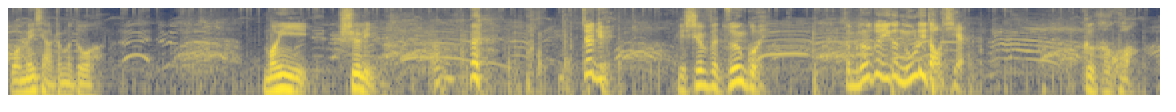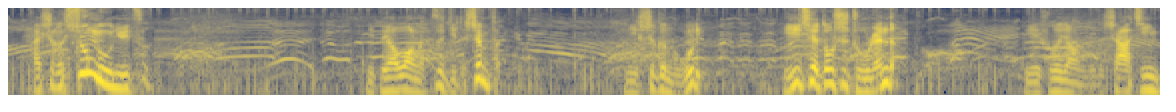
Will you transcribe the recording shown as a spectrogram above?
我没想这么多，蒙毅失礼了。将军，你身份尊贵，怎么能对一个奴隶道歉？更何况还是个匈奴女子。你不要忘了自己的身份，你是个奴隶，一切都是主人的。别说要你的纱巾，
